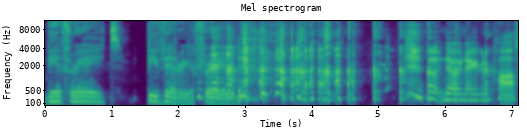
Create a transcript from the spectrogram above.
Be afraid. Be very afraid. oh, no, no, you're going to cough.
